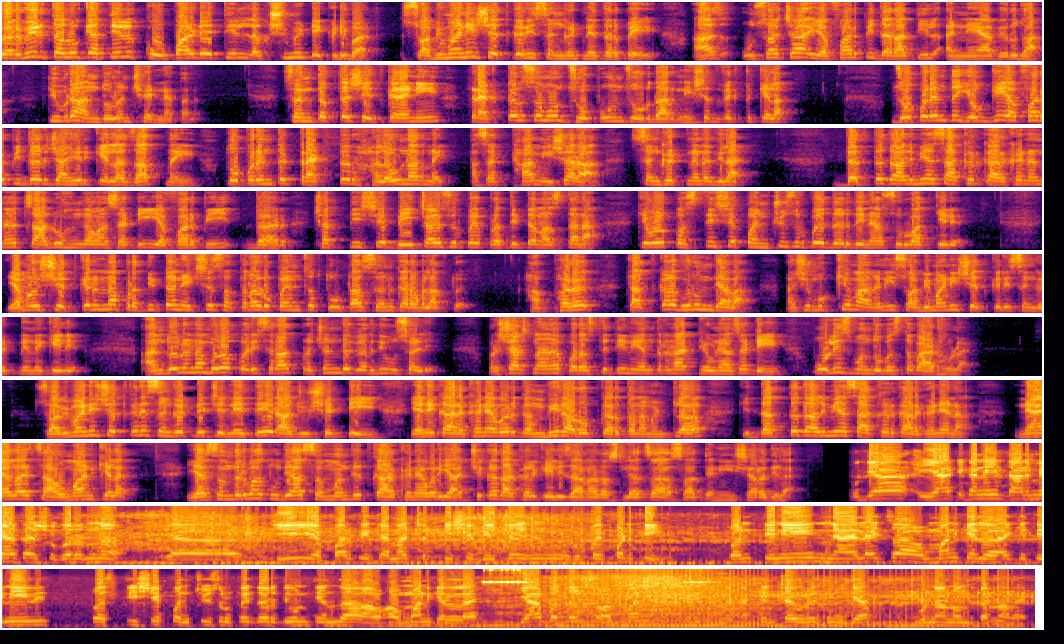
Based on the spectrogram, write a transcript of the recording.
करवीर तालुक्यातील कोपार्ड येथील लक्ष्मी टेकडीवाड स्वाभिमानी शेतकरी संघटनेतर्फे आज उसाच्या एफआरपी दरातील अन्यायाविरोधात तीव्र आंदोलन छेडण्यात आलं. संतप्त शेतकऱ्यांनी ट्रॅक्टर समोर झोपून जोरदार निषेध व्यक्त केला. जोपर्यंत योग्य एफआरपी दर जाहीर केला जात नाही तोपर्यंत ट्रॅक्टर हलवणार नाही असा ठाम इशारा संघटनेनं दिलाय. दत्त दालमिया साखर कारखान्यानं चालू हंगामासाठी एफआरपी दर छत्तीसशे बेचाळीस रुपये प्रतिटन असताना केवळ पस्तीसशे पंचवीस रुपये दर देण्यास सुरुवात केली यामुळे शेतकऱ्यांना प्रति टन एकशे सतरा रुपयांचा तोटा सहन करावा लागतोय. हा फरक तात्काळ भरून द्यावा अशी मुख्य मागणी स्वाभिमानी शेतकरी संघटनेने केली आंदोलनामुळे परिसरात प्रचंड गर्दी उसळली प्रशासनानं परिस्थिती नियंत्रणात ठेवण्यासाठी पोलीस बंदोबस्त वाढवलाय. स्वाभिमानी शेतकरी संघटनेचे नेते राजू शेट्टी यांनी कारखान्यावर गंभीर आरोप करताना म्हटलं की दत्त दालमिया साखर कारखान्यानं न्यायालयाचा अवमान केला या संदर्भात उद्या संबंधित कारखान्यावर याचिका दाखल केली जाणार असल्याचा असा त्यांनी इशारा दिला उद्या या ठिकाणी दालम्या शुगरनं जी एफ आर पी त्यांना छत्तीसशे बेचाळीस रुपये पडते पण त्यांनी न्यायालयाचा अवमान केलेला आहे की त्यांनी पस्तीसशे पंचवीस रुपये दर देऊन त्यांचा अवमान केलेला आहे. याबद्दल स्वाभिमानी शेतकरी संघटना त्यांच्याविरुद्ध उद्या गुन्हा नोंद करणार आहे.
